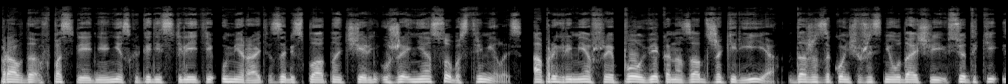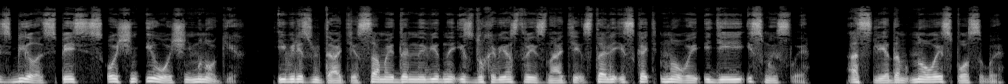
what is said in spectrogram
Правда, в последние несколько десятилетий умирать за бесплатно чернь уже не особо стремилась, а прогремевшая полвека назад Жакерия, даже закончившись неудачей, все-таки сбила спесь с очень и очень многих. И в результате самые дальновидные из духовенства и знати стали искать новые идеи и смыслы, а следом новые способы,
